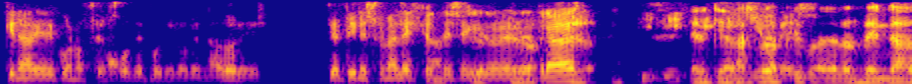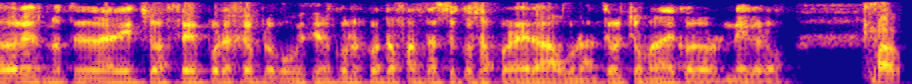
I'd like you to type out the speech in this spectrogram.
que nadie conoce? Joder, pues de los Vengadores ya tienes una legión de ah, seguidores detrás. el que hagas una película de los Vengadores no te da derecho a hacer, por ejemplo, como hicieron con los Cuatro Fantásticos, a poner a una antorcha humana de color negro. Claro.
